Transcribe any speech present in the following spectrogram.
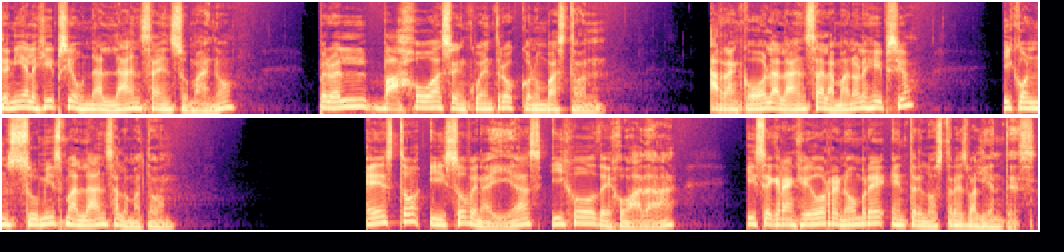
Tenía el egipcio una lanza en su mano, pero él bajó a su encuentro con un bastón. Arrancó la lanza de la mano al egipcio y con su misma lanza lo mató. Esto hizo Benaías, hijo de Joadá, y se granjeó renombre entre los tres valientes.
